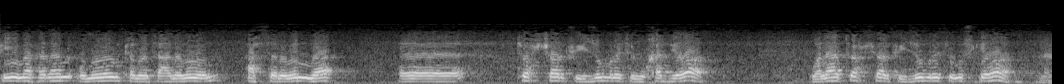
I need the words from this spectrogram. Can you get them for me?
في مثلا أمور كما تعلمون أحسن منا أه تحشر في زمرة المخدرات ولا تحشر في زمرة المسكرات. نعم.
